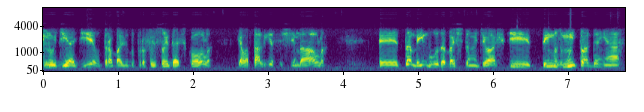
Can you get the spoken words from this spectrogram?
no dia a dia o trabalho do professor e da escola, ela está ali assistindo a aula, é, também muda bastante. Eu acho que temos muito a ganhar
